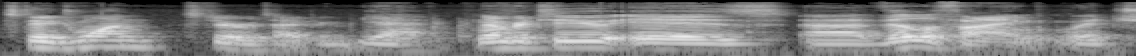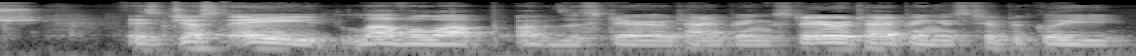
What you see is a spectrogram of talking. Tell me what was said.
stage one, stereotyping. Yeah. Number two is uh, vilifying, which is just a level up of the stereotyping. Stereotyping is typically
